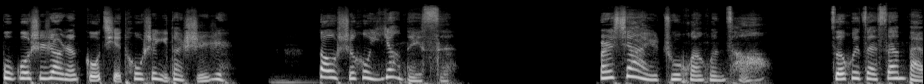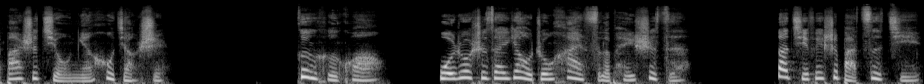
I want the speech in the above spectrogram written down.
不过是让人苟且偷生一段时日，到时候一样得死。而下一株还魂草，则会在三百八十九年后降世。更何况，我若是在药中害死了裴世子，那岂非是把自己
